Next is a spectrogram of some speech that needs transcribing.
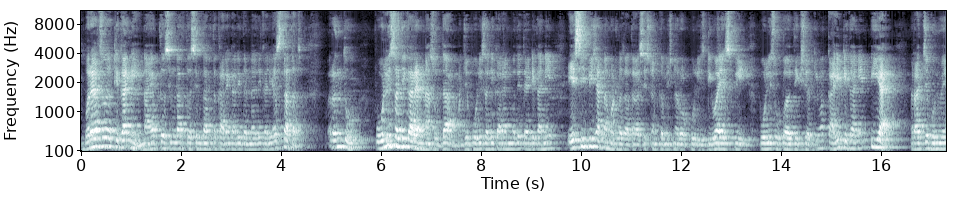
बऱ्याच ठिकाणी नायब तहसीलदार तहसीलदार तर कार्यकारी दंडाधिकारी असतातच परंतु पोलीस अधिकाऱ्यांना सुद्धा म्हणजे पोलीस अधिकाऱ्यांमध्ये त्या ठिकाणी एसीपी ज्यांना म्हटलं जातं assistant commissioner of police DYSP police उपअधीक्षक किंवा काही ठिकाणी पी आय राज्य गुन्हे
